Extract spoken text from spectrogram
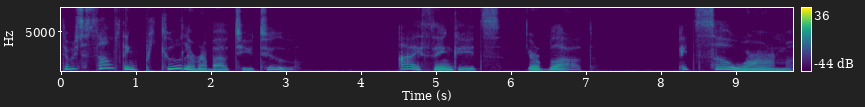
there is something peculiar about you, too. I think it's your blood. It's so warm,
